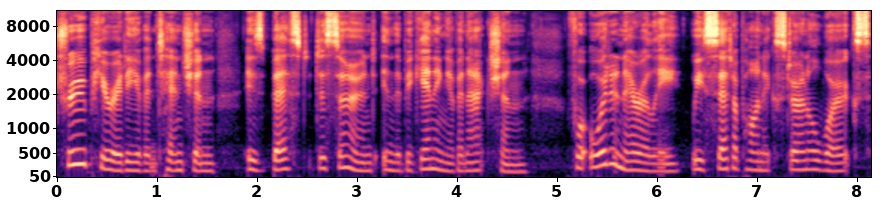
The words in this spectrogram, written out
True purity of intention is best discerned in the beginning of an action, for ordinarily we set upon external works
